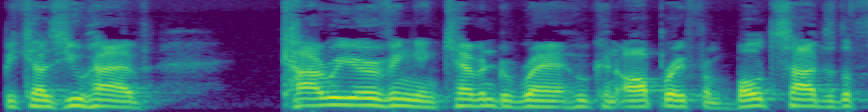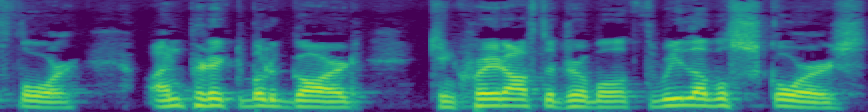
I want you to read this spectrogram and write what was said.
because you have Kyrie Irving and Kevin Durant who can operate from both sides of the floor, unpredictable to guard, can create off the dribble, three level scorers,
